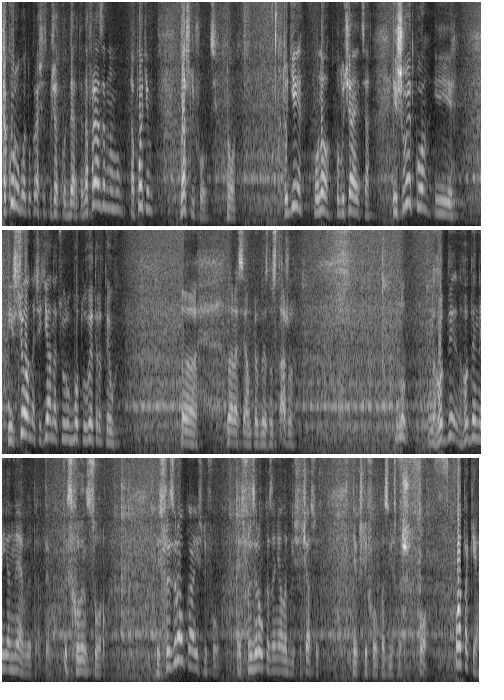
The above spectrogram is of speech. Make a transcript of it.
таку роботу краще спочатку дерти на фрезерному, а потім на шліфовці. Ну, От. Тоді воно виходить і швидко, і, і все. Значить, я на цю роботу витратив. Е, зараз я вам приблизно скажу. Ну, годи, години я не витратив. Десь хвилин 40. І фрезеровка, і шліфовка. Тобто фрезеровка зайняла більше часу, як шліфовка, звісно ж. О, отаке.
